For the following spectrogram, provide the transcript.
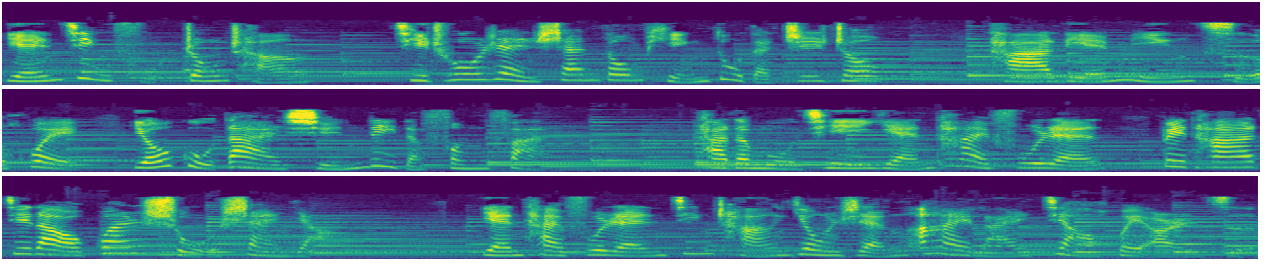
严敬甫忠诚起初任山东平度的知州，他廉明慈惠，有古代循吏的风范。他的母亲严太夫人被他接到官署赡养，严太夫人经常用仁爱来教诲儿子。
